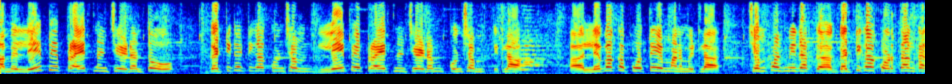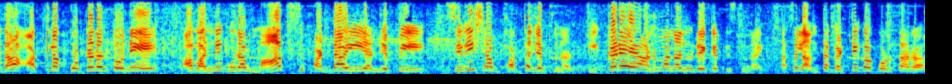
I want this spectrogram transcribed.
ఆమె లేపే ప్రయత్నం చేయడంతో గట్టి గట్టిగా కొంచెం లేపే ప్రయత్నం చేయడం కొంచెం ఇట్లా లేవకపోతే మనం ఇట్లా చెంపల మీద గట్టిగా కొడతాం కదా అట్లా కొట్టడంతోనే అవన్నీ కూడా మార్క్స్ పడ్డాయి అని చెప్పి శిరీష భర్త చెప్తున్నాడు. ఇక్కడే అనుమానాలు రేకెత్తిస్తున్నాయి. అసలు అంత గట్టిగా కొడతారా?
